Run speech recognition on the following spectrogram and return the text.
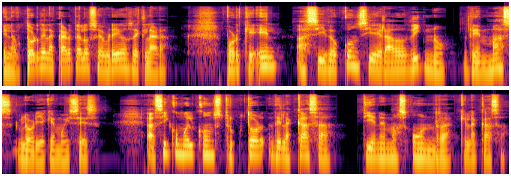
El autor de la carta a los hebreos declara, porque Él ha sido considerado digno de más gloria que Moisés, así como el constructor de la casa tiene más honra que la casa.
